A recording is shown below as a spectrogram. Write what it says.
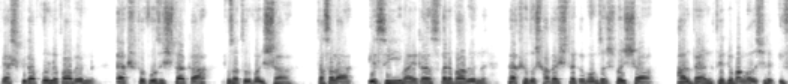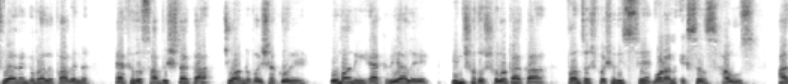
ক্যাশ পিক আপ করলে পাবেন একশত পঁচিশ টাকা পঁচাত্তর পয়সা। তাছাড়া এসি মানি ট্রান্সফারে পাবেন একশত সাতাশ টাকা পঞ্চাশ পয়সা আর ব্যাংক থেকে বাংলাদেশের ইসলামী ব্যাংকে পাঠালে পাবেন একশত ছাব্বিশ টাকা চুয়ান্ন পয়সা করে। ওমানি এক রিয়ালে তিনশত ষোলো টাকা পঞ্চাশ পয়সা দিচ্ছে মডার্ন এক্সচেঞ্জ হাউস আর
